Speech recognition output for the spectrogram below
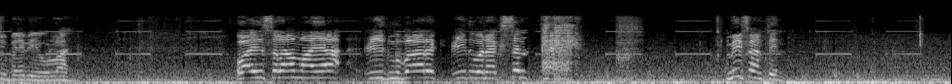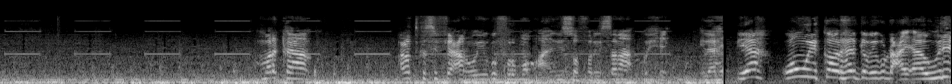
You baby wallahi. Waa idin salaamayaa ciid mubaarak ciid wanaagsan. Mii fahamteen markaan codka si fiican uu iigu furmo aan idiin soo fadhiisanaa wixii ilaahay yah one week ka hor hergab igu dhacay aa weli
